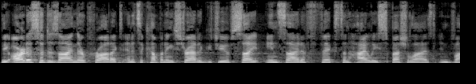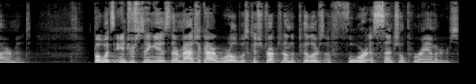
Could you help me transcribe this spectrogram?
The artists had designed their product and its accompanying strategy of sight inside a fixed and highly specialized environment. But what's interesting is their Magic Eye world was constructed on the pillars of four essential parameters.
